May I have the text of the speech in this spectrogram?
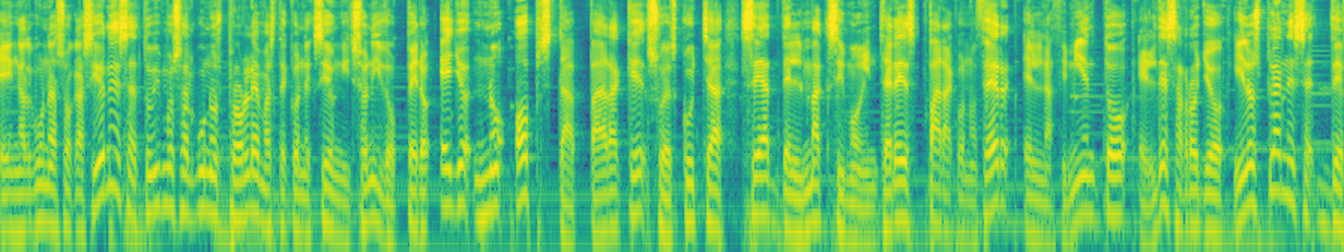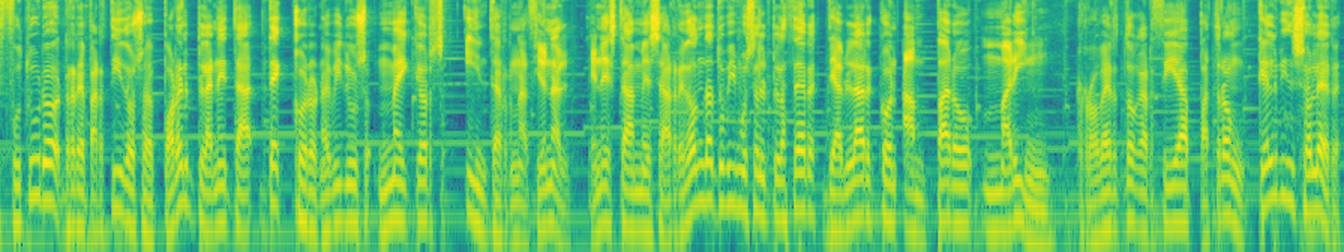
En algunas ocasiones tuvimos algunos problemas de conexión y sonido, pero ello no obsta para que su escucha sea del máximo interés para conocer el nacimiento, el desarrollo y los planes de futuro repartidos por el planeta de Coronavirus Makers Internacional. En esta mesa redonda tuvimos el placer de hablar con Amparo Marín, Roberto García Patrón, Kelvin Soler,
